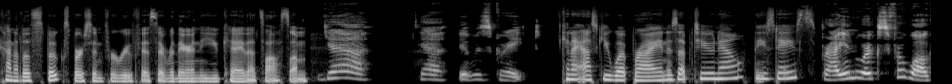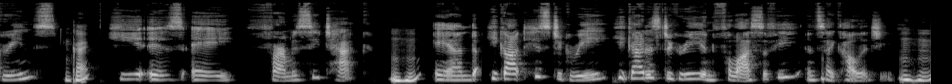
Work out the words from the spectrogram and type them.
kind of the spokesperson for Rufus over there in the UK. That's awesome. yeah. Yeah, it was great. Can I ask you what Brian is up to now these days? Brian works for Walgreens. Okay. He is a pharmacy tech Mm-hmm. and he got his degree. He got his degree in philosophy and psychology. Mm-hmm.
